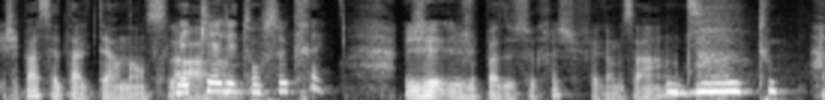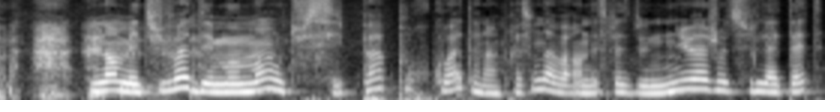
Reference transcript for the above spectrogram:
j'ai pas cette alternance-là. Mais quel est ton secret? J'ai, pas de secret. Je fais comme ça. hein. Dis-nous tout. non, mais tu vois, des moments où tu sais pas pourquoi, t'as l'impression d'avoir un espèce de nuage au-dessus de la tête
